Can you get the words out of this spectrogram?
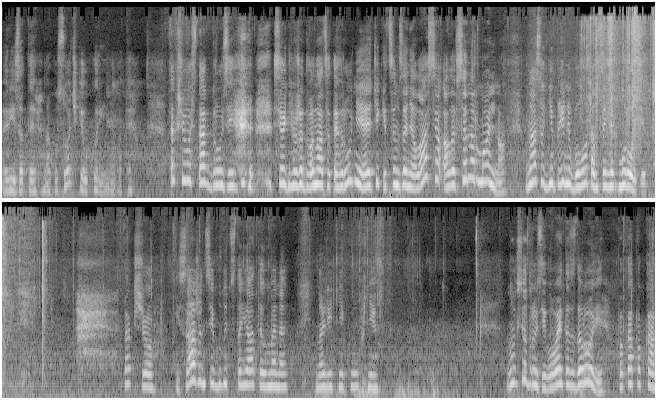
різати на кусочки, укорінювати. Так що ось так, друзі. Сьогодні вже 12 грудня, я тільки цим зайнялася, але все нормально. У нас у Дніпрі не було там сильних морозів. Так що і саженці будуть стояти у мене на літній кухні. Ну все, друзі, бувайте здорові. Пока-пока.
